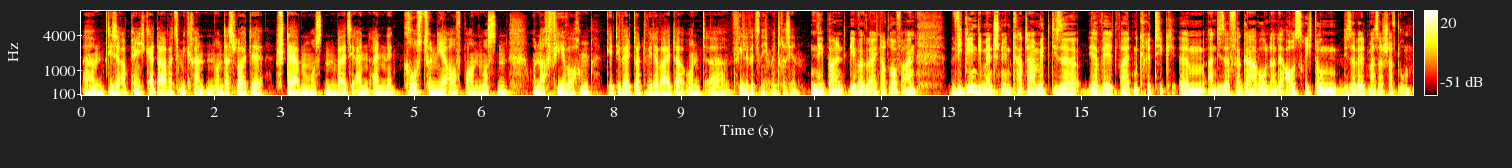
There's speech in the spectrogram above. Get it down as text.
ähm, diese Abhängigkeit der Arbeitsmigranten und dass Leute sterben mussten, weil sie ein, ein Großturnier aufbauen mussten. Und nach vier Wochen geht die Welt dort wieder weiter und äh, viele wird es nicht mehr interessieren. Nepal gehen wir gleich noch drauf ein. Wie gehen die Menschen in Katar mit dieser ja, weltweiten Kritik ähm, an dieser Vergabe und an der Ausrichtung dieser Weltmeisterschaft um?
